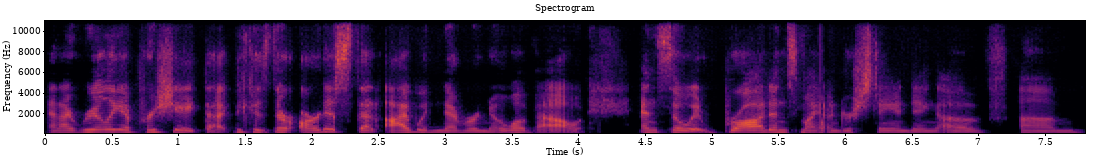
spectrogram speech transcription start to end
And I really appreciate that because they're artists that I would never know about. And so it broadens my understanding of um,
